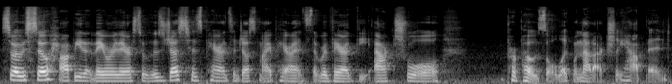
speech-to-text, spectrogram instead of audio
So i was so happy that they were there. So it was just his parents and just my parents that were there at the actual proposal like when that actually happened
